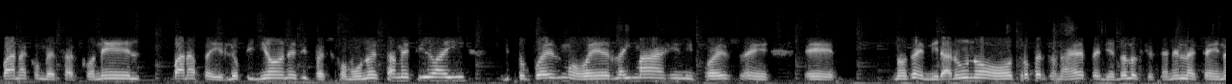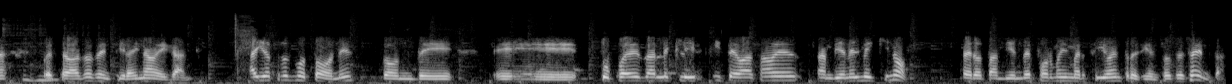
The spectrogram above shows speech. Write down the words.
van a conversar con él, van a pedirle opiniones y pues como uno está metido ahí y tú puedes mover la imagen y puedes, eh, eh, no sé, mirar uno u otro personaje dependiendo de los que estén en la escena, pues te vas a sentir ahí navegando. Hay otros botones donde eh, tú puedes darle clic y te vas a ver también el making of, pero también de forma inmersiva en 360,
